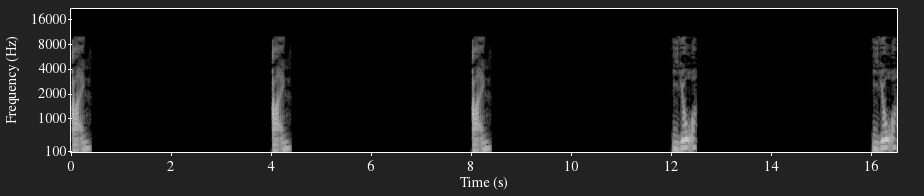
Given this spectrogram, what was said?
Ein. Ein. Ein. Jord. Jord.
